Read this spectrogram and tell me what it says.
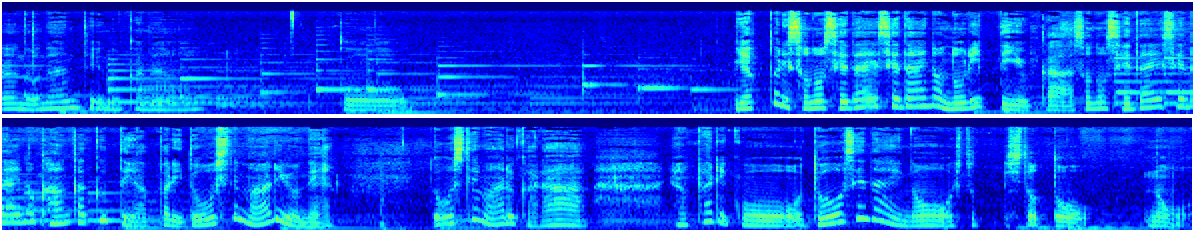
の何て言うのかな。こうやっぱりその世代世代のノリっていうかその世代世代の感覚ってやっぱりどうしてもあるよね。どうしてもあるからやっぱりこう同世代の人人との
